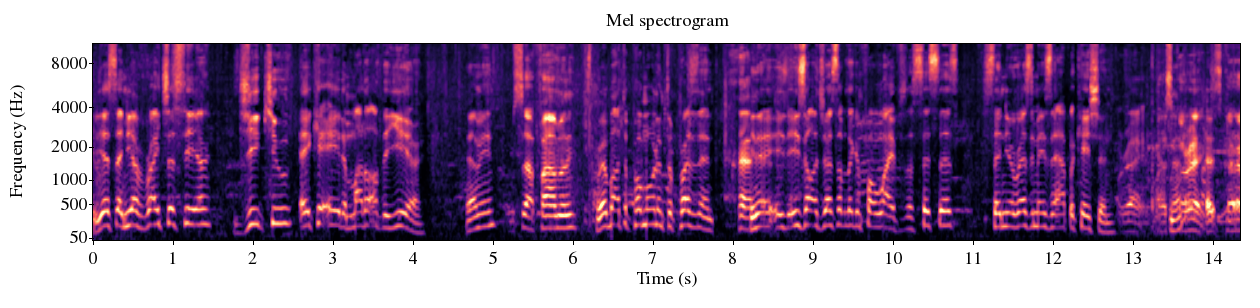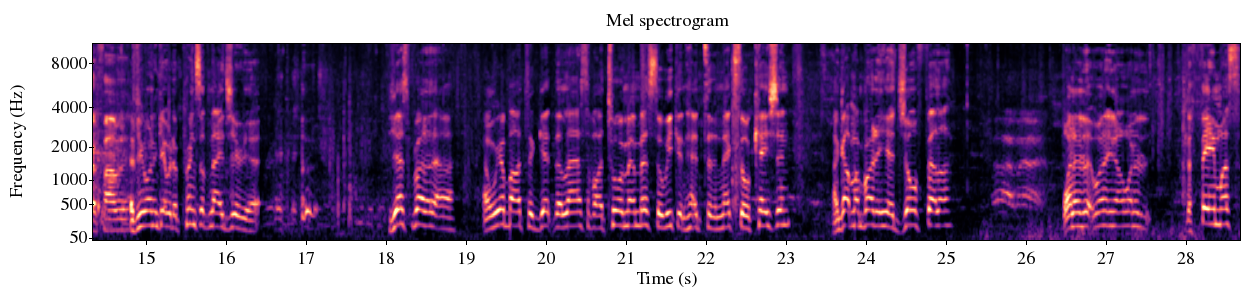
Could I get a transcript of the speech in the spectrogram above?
Yes, and you have Righteous here, GQ, aka the model of the year. You know what I mean? What's up, family? We're about to promote him to president. you know, he's, he's all dressed up looking for a wife. So sisters, send your resumes and application. Right, that's No? correct. That's correct, family. If you want to get with the Prince of Nigeria. yes, brother. Uh, and we're about to get the last of our tour members so we can head to the next location. I got my brother here, Joe Fella. One of the, one, you know, one of the famous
